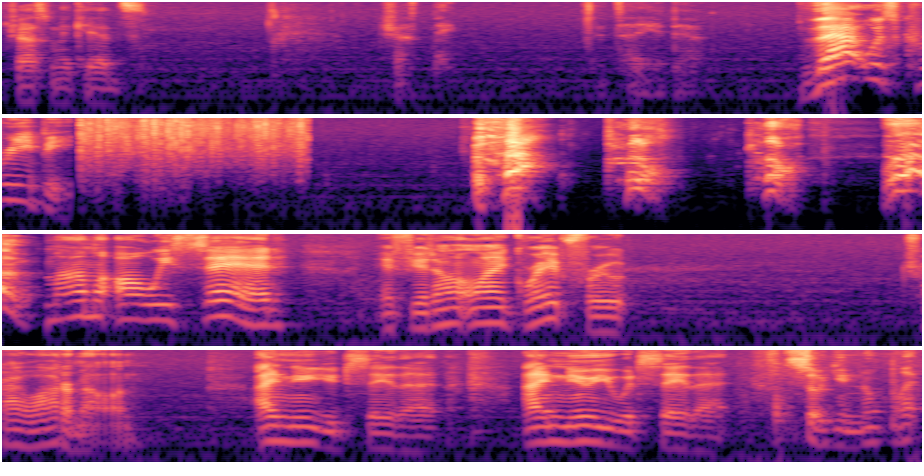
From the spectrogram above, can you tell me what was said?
Trust me, kids. Trust me. That's how you do it. That was creepy. Mama always said, if you don't like grapefruit, try watermelon. I knew you'd say that. I knew you would say that. So you know what?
